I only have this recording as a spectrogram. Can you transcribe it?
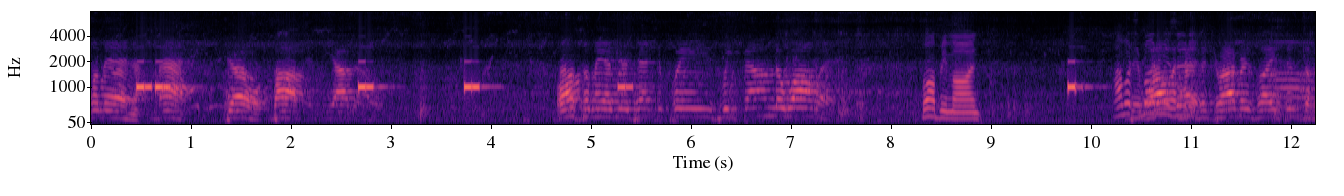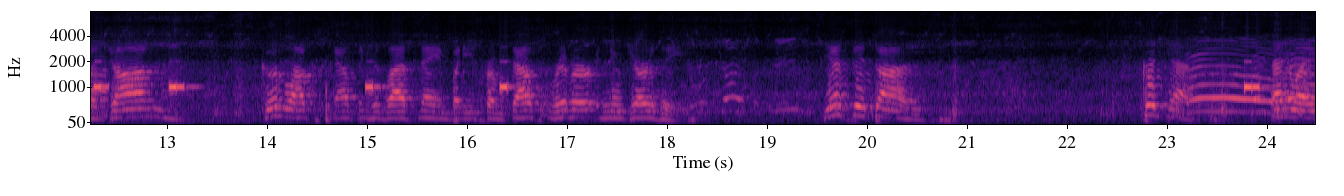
Lemin, Matt, Joe, Bob, and Thiago. Also, may I have your attention, please? We found a wallet. Probably mine. How much money is has in it? a driver's license of a John Good luck pronouncing his last name, but he's from South River, New Jersey. Yes, it does. Good guess. Anyway,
